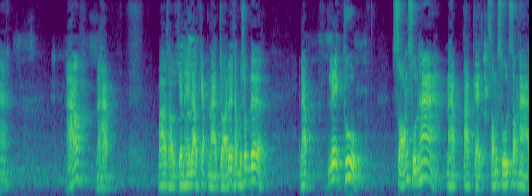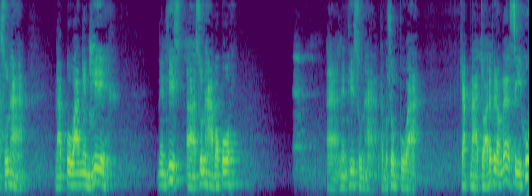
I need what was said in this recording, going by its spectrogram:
อะเอานะครับ บ่าวเท่าเขียนให้แล้วแคปหน้าจอด้วยท่านผู้ชมเด้อนะครับ เลขทูบ205นะครับ ตัดกับ20 25 05นะครับปูวานเน้นที่ เน้นที่อ่า05บ่ปูอ่าเน้นที่05ท่านผู้ชมปูวาแคปหน้าจอได้ไปลองเด้อสี่คู่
